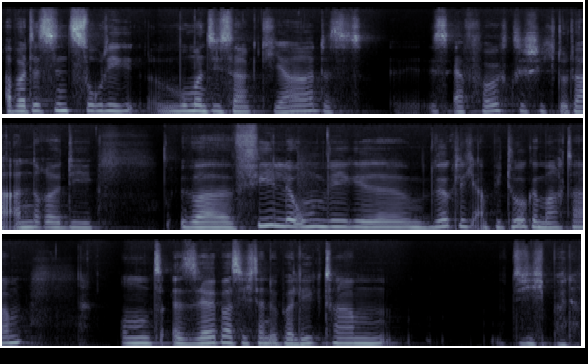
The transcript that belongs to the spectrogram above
aber das sind so die, wo man sich sagt, ja, das ist Erfolgsgeschichte oder andere, die über viele Umwege wirklich Abitur gemacht haben und selber sich dann überlegt haben, die ich bei einem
